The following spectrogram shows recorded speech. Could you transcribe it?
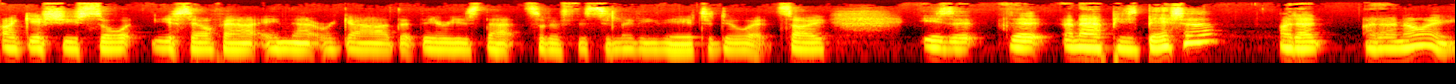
I guess you sort yourself out in that regard that there is that sort of facility there to do it. So, is it that an app is better? I don't. I don't know.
